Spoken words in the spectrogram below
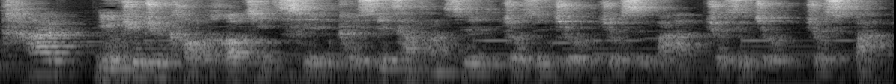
他连续去考了好几次，可是常常是九十九、九十八、九十九、九十八。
